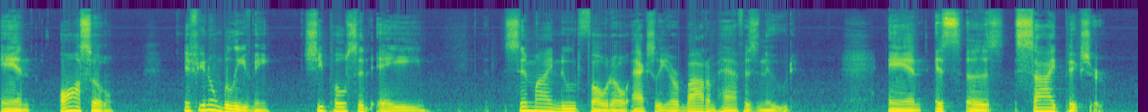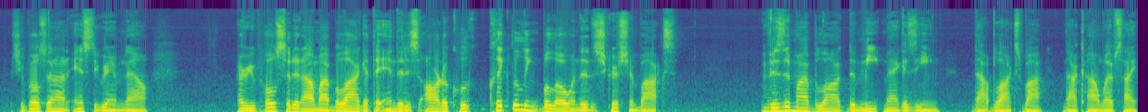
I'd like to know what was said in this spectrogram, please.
And also, if you don't believe me, she posted a semi-nude photo. Actually, her bottom half is nude, and it's a side picture. She posted on Instagram now. I reposted it on my blog at the end of this article. Click the link below in the description box. Visit my blog, the Meet Magazine.blogspot.com website.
